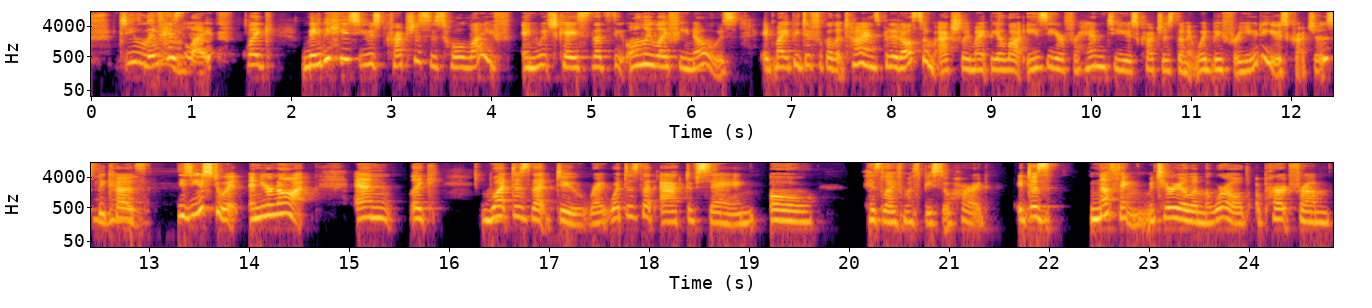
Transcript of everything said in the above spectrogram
Do you live his hmm. life? Like maybe he's used crutches his whole life, in which case that's the only life he knows. It might be difficult at times, but it also actually might be a lot easier for him to use crutches than it would be for you to use crutches because mm-hmm. he's used to it and you're not. And like, what does that do, right? What does that act of saying, oh, his life must be so hard? It does nothing material in the world apart from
